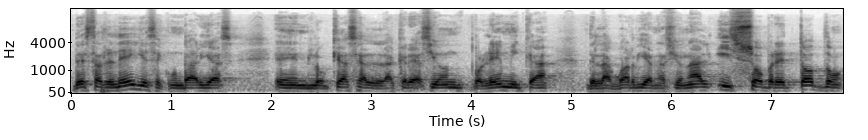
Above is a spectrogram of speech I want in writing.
de estas leyes secundarias en lo que hace a la creación polémica de la Guardia Nacional y sobre todo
